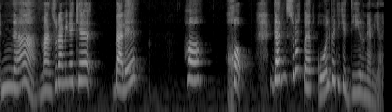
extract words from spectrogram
نه منظورم اینه که بله. ها خب. در این صورت باید قول بدی که دیر نمیای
